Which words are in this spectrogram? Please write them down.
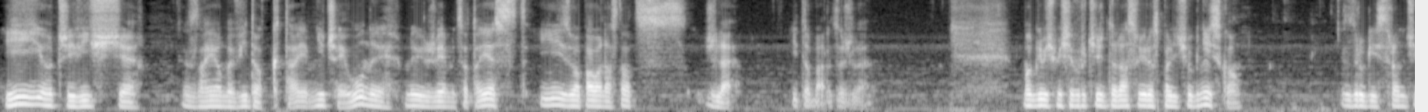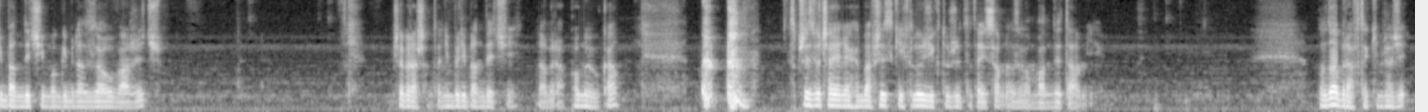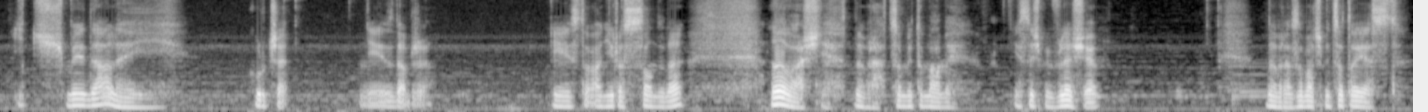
I oczywiście znajomy widok tajemniczej łuny. My już wiemy, co to jest, i złapała nas noc źle. I to bardzo źle. Moglibyśmy się wrócić do lasu i rozpalić ognisko. Z drugiej strony ci bandyci mogliby nas zauważyć. Przepraszam, to nie byli bandyci. Dobra, pomyłka. Z przyzwyczajenia chyba wszystkich ludzi, którzy tutaj są, nazywam bandytami. No dobra, w takim razie idźmy dalej. Kurczę, nie jest dobrze. Nie jest to ani rozsądne. No właśnie, dobra, co my tu mamy? Jesteśmy w lesie. Dobra, zobaczmy co to jest.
